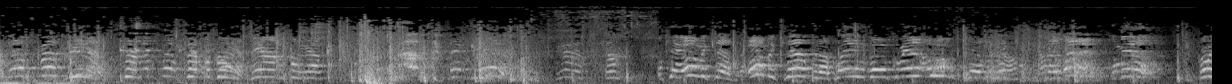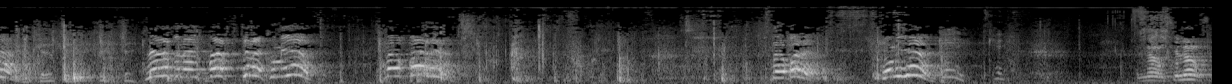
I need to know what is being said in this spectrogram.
Släpp! Släpp! Batongen! Ner med batongen! Okej, av med kläderna! Av med kläderna på en gång! Kom igen! Av med kläderna! Kom igen! Kom igen! Kläderna i väskorna! Kom igen! Snabbare! Snabbare! Kom igen! Okej, okej. Lugnt, det är lugnt.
